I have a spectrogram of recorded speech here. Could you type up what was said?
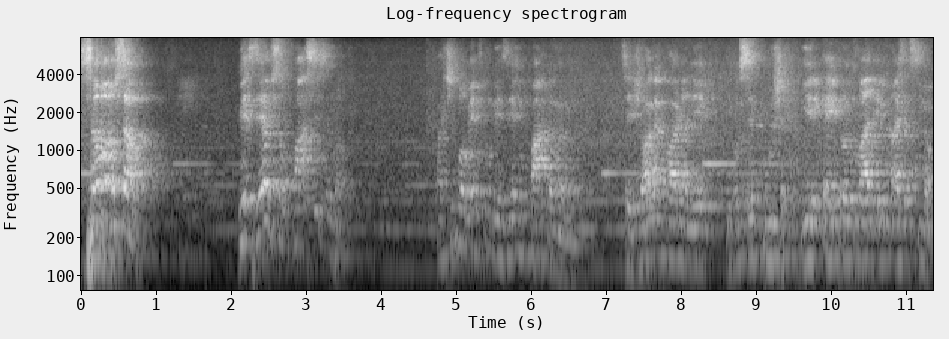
São ou não são? Bezerros são fáceis, irmão. A partir do momento que um bezerro empaca, meu amigo, você joga a corda nele e você puxa, e ele quer ir para o outro lado e ele faz assim, ó,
